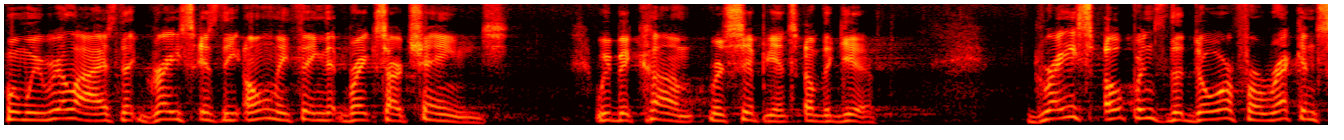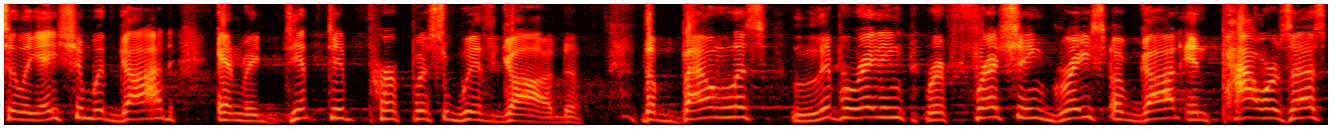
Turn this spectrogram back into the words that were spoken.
When we realize that grace is the only thing that breaks our chains, we become recipients of the gift. Grace opens the door for reconciliation with God and redemptive purpose with God. The boundless, liberating, refreshing grace of God empowers us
